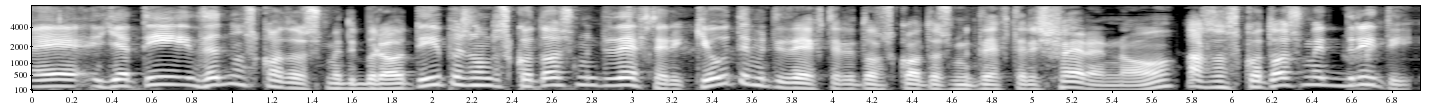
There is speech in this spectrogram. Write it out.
ναι, ε, γιατί δεν τον σκότωσες με την πρώτη, είπες να τον σκοτώσεις με τη δεύτερη. Και ούτε με τη δεύτερη τον σκότωσες με τη δεύτερη σφαίρα εννοώ. Α τον σκοτώσεις με την τρίτη.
